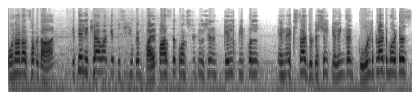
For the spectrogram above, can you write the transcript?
ਉਹਨਾਂ ਦਾ ਸੰਵਿਧਾਨ ਕਿਤੇ ਲਿਖਿਆ ਵਾ ਕਿ ਤੁਸੀਂ you can bypass the constitution and kill people in extra judicial killings and cold blood murders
